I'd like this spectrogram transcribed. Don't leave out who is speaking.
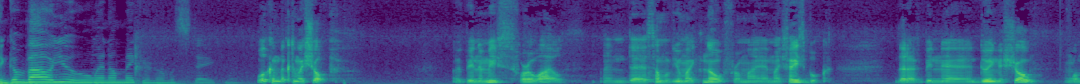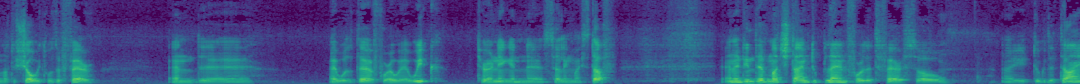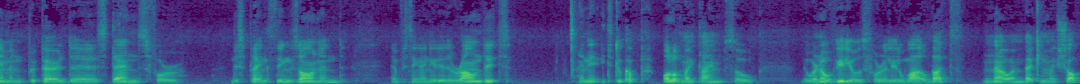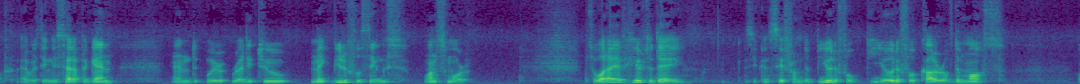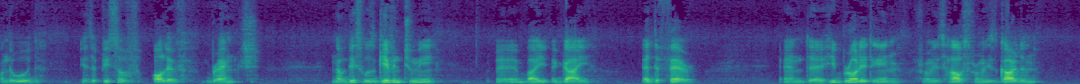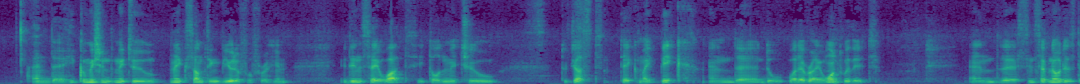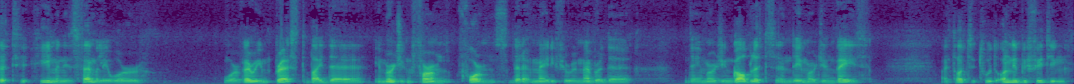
Speaker 1: Think about you when I'm making a mistake.
Speaker 2: Welcome back to my shop. I've been amiss for a while, and uh, some of you might know from my, my Facebook that I've been uh, doing a show. Well, not a show, it was a fair, and uh, I was there for a week, turning and uh, selling my stuff. And I didn't have much time to plan for that fair, so I took the time and prepared the stands for displaying things on and everything I needed around it. And it, it, took up all of my time so there were no videos for a little while but now I'm back in my shop. Everything is set up again and we're ready to make beautiful things once more. So what I have here today as you can see from the beautiful beautiful color of the moss on the wood is a piece of olive branch. Now this was given to me by a guy at the fair and uh, he brought it in from his house from his garden and uh, he commissioned me to make something beautiful for him. He didn't say what. He told me to to just take my pick and uh, do whatever I want with it. And uh, since I've noticed that him and his family were were very impressed by the emerging form, forms that I've made if you remember the the emerging goblet and the emerging vase, I thought it would only be fitting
